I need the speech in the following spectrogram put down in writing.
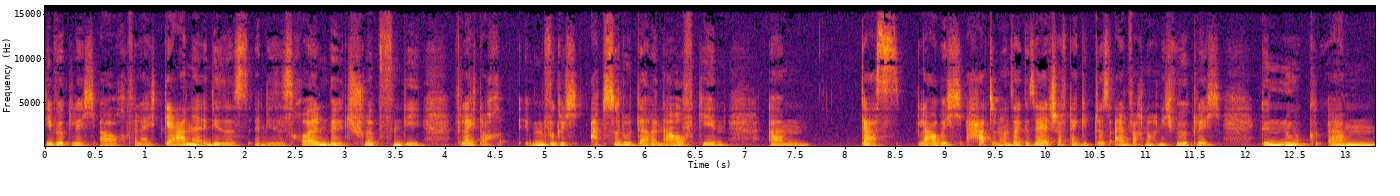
die wirklich auch vielleicht gerne in dieses, in dieses Rollenbild schlüpfen, die vielleicht auch wirklich absolut darin aufgehen, ähm, dass glaube ich, hat in unserer Gesellschaft, da gibt es einfach noch nicht wirklich genug ähm,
